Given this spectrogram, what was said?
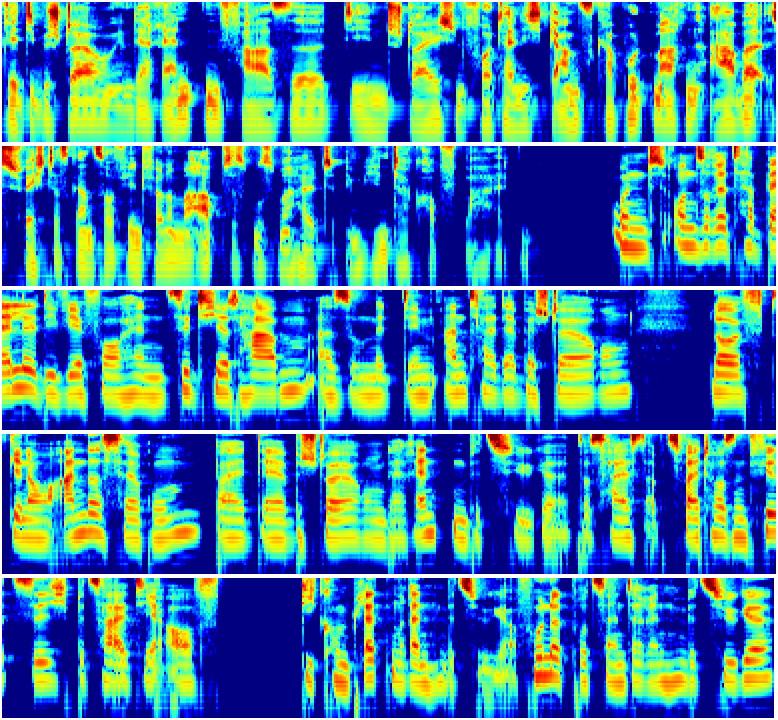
wird die Besteuerung in der Rentenphase den steuerlichen Vorteil nicht ganz kaputt machen, aber es schwächt das Ganze auf jeden Fall nochmal ab. Das muss man halt im Hinterkopf behalten. Und unsere Tabelle, die wir vorhin zitiert haben, also mit dem Anteil der Besteuerung, läuft genau andersherum bei der Besteuerung der Rentenbezüge. Das heißt, ab 2040 bezahlt ihr auf die kompletten Rentenbezüge, auf 100 Prozent der Rentenbezüge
